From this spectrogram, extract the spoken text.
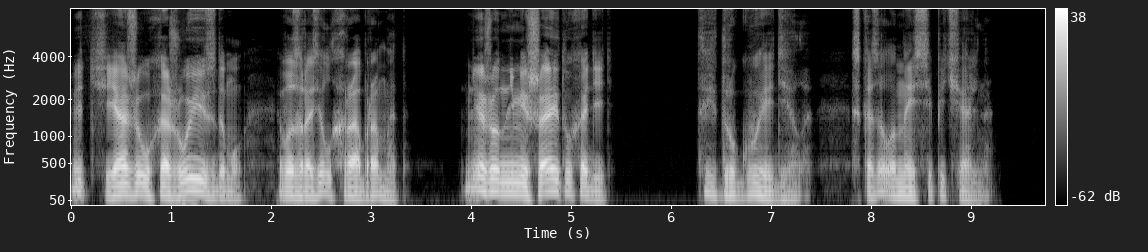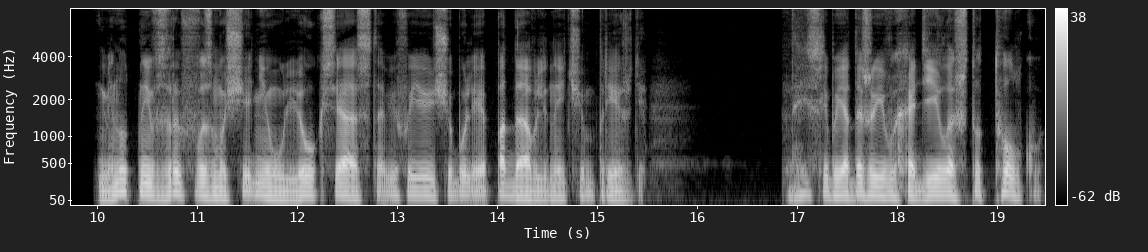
«Ведь я же ухожу из дому», — возразил храбро Мэтт. «Мне же он не мешает уходить». «Ты другое дело», — сказала Несси печально. Минутный взрыв возмущения улегся, оставив ее еще более подавленной, чем прежде. «Да если бы я даже и выходила, что толку?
